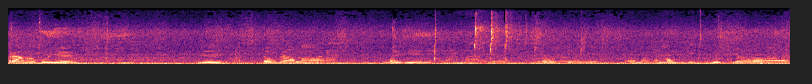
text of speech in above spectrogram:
Dah. đi mà bùi gì gì trồng mà mày gì Rồi mà còn nông đi biết giờ rồi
